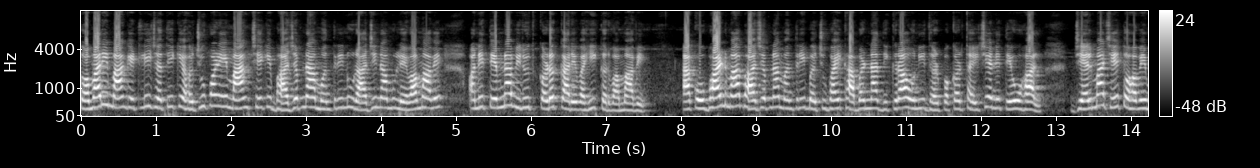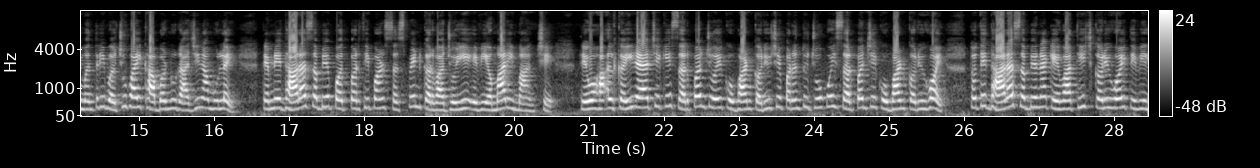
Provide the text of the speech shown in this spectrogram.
તો અમારી માંગ એટલી જ હતી કે હજુ પણ એ માંગ છે કે ભાજપના મંત્રીનું રાજીનામું લેવામાં આવે અને તેમના વિરુદ્ધ કડક કાર્યવાહી કરવામાં આવે. આ કૌભાંડમાં ભાજપના મંત્રી બચુભાઈ ખાબડના દીકરાઓની ધરપકડ થઈ છે અને તેઓ હાલ જેલમાં છે તો હવે મંત્રી બચુભાઈ ખાબડનું રાજીનામું લઈ તેમને ધારાસભ્ય પદ પરથી પણ સસ્પેન્ડ કરવા જોઈએ એવી અમારી માંગ છે. તેઓ હાલ કહી રહ્યા છે કે સરપંચોએ કૌભાંડ કર્યું છે, પરંતુ જો કોઈ સરપંચે કૌભાંડ કર્યું હોય તો તે ધારાસભ્યના કહેવાથી જ કર્યું હોય તેવી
